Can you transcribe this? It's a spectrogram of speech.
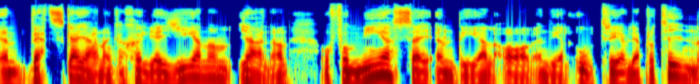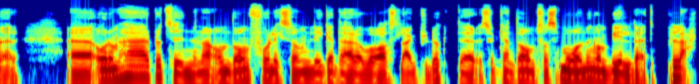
en vätska i hjärnan kan skölja igenom hjärnan och få med sig en del av en del otrevliga proteiner. Eh, och De här proteinerna, om de får liksom ligga där och vara slaggprodukter, så kan de så småningom bilda ett plack.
